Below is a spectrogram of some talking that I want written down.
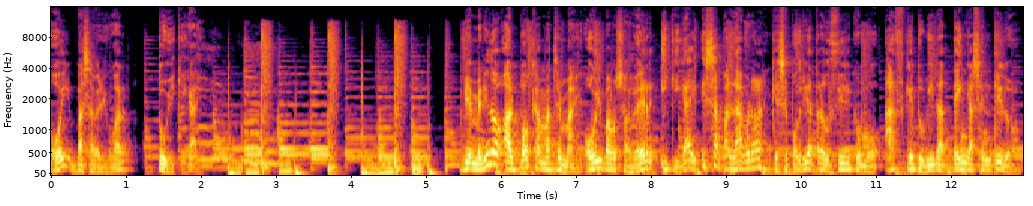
Hoy vas a averiguar tu Ikigai. Bienvenido al podcast Mastermind. Hoy vamos a ver Ikigai, esa palabra que se podría traducir como haz que tu vida tenga sentido.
